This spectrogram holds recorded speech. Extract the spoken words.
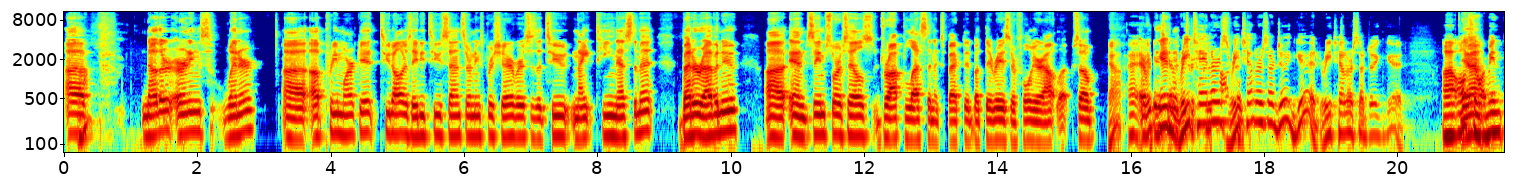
uh, Huh? another earnings winner. Uh, up pre-market, two dollars eighty-two cents earnings per share versus a two nineteen estimate. Better revenue, uh, and same-store sales dropped less than expected, but they raised their full-year outlook. So Yeah. Again, retailers, retailers are doing good. Retailers are doing good. Uh, also, Yeah. I mean,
